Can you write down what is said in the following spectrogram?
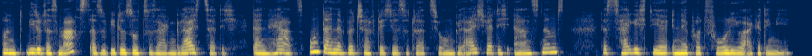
Und wie du das machst, also wie du sozusagen gleichzeitig dein Herz und deine wirtschaftliche Situation gleichwertig ernst nimmst, das zeige ich dir in der Portfolio Akademie.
